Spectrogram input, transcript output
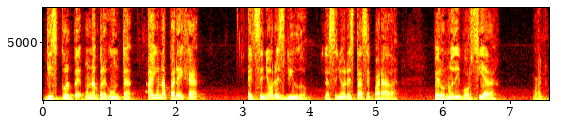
disculpe, una pregunta, hay una pareja, el señor es viudo, la señora está separada, pero no divorciada. Bueno,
